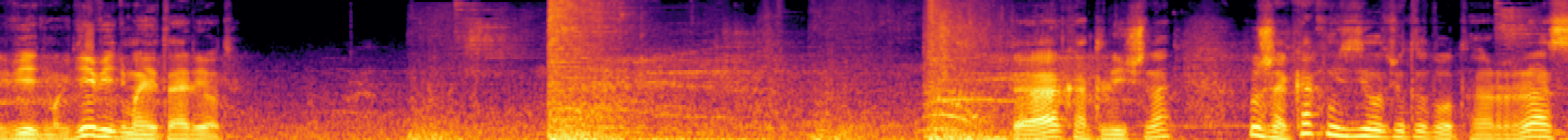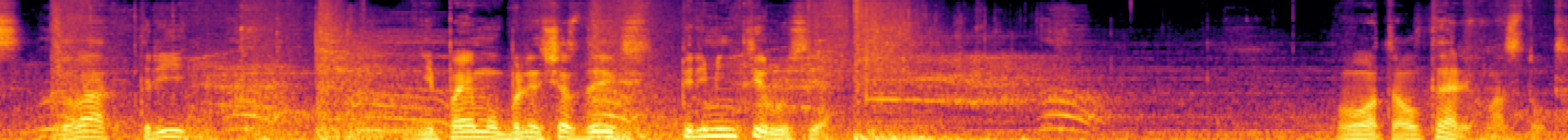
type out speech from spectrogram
Ведьма, где ведьма это орет? Так, отлично. Слушай, а как мне сделать вот это вот? Раз, два, три. Не пойму, блин, сейчас да перементируюсь я. Вот, алтарь у нас тут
